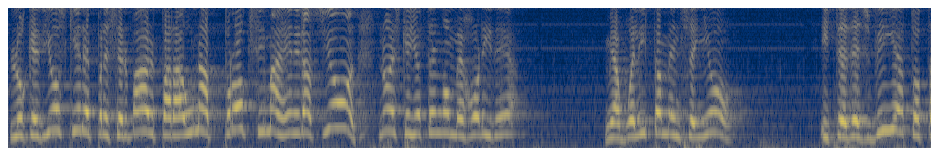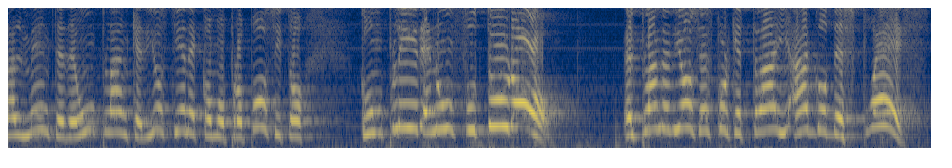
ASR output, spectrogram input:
lo que Dios quiere preservar para una próxima generación? No es que yo tengo mejor idea. Mi abuelita me enseñó y te desvía totalmente de un plan que Dios tiene como propósito cumplir en un futuro. El plan de Dios es porque trae algo después.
